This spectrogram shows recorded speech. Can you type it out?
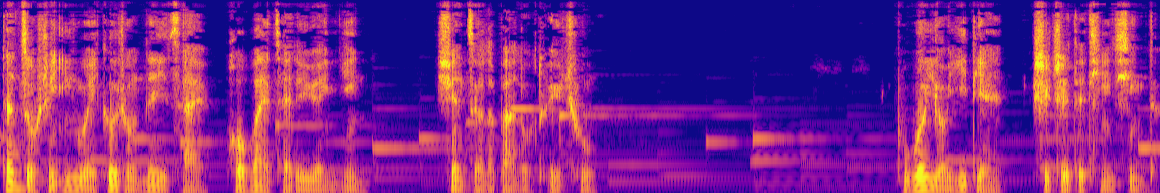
但总是因为各种内在或外在的原因，选择了半路退出。不过有一点是值得庆幸的，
